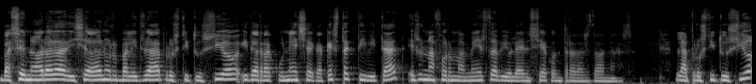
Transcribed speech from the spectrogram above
Va ser hora de deixar de normalitzar la prostitució i de reconèixer que aquesta activitat és una forma més de violència contra les dones. La prostitució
